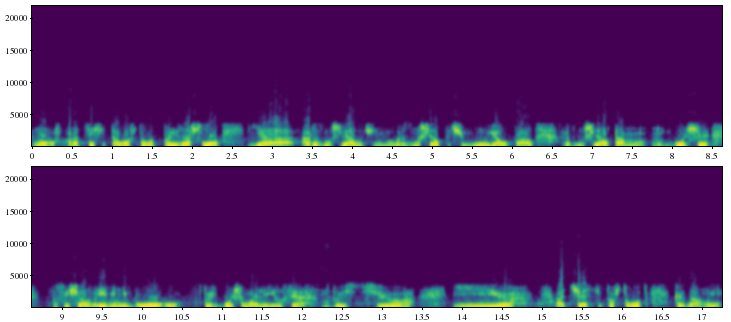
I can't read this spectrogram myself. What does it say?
Но в процессе того, что вот произошло, я размышлял очень много, размышлял, почему я упал, размышлял там больше, посвящал времени Богу, то есть больше молился, то есть э, и э, отчасти то, что вот когда мы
